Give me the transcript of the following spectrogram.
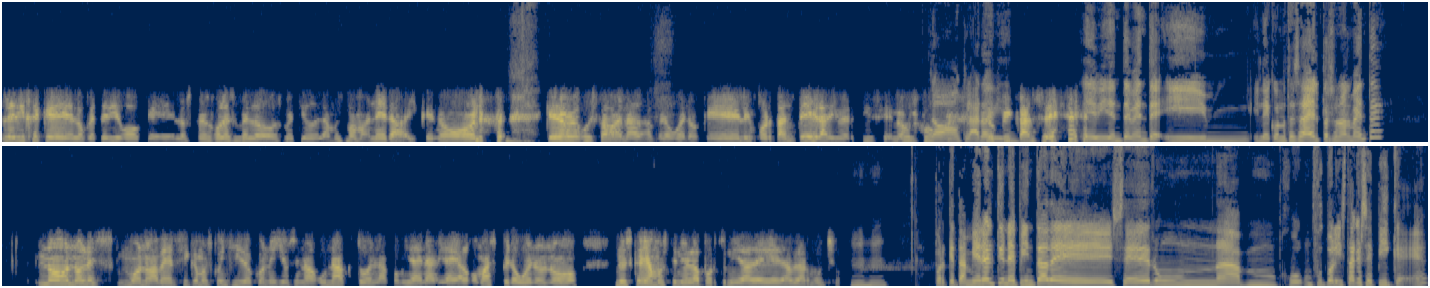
le dije que lo que te digo, que los tres goles me los metió de la misma manera y que no, que no me gustaba nada, pero bueno, que lo importante era divertirse, ¿no? No, No, claro, no picarse. evidentemente. ¿Y, ¿Y le conoces a él personalmente? No, no les, bueno, a ver, sí que hemos coincidido con ellos en algún acto, en la comida de Navidad y algo más, pero bueno, no, no es que hayamos tenido la oportunidad de, de hablar mucho. Porque también él tiene pinta de ser una- ju- un futbolista que se pique, ¿eh?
